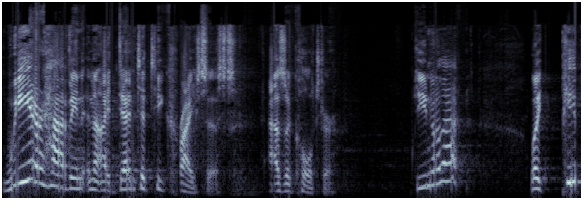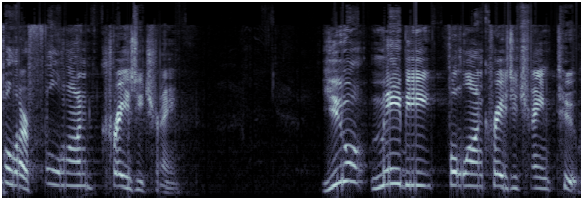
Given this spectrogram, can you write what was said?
We are having an identity crisis as a culture. Do you know that? Like, people are full on crazy train. You may be full on crazy train too.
